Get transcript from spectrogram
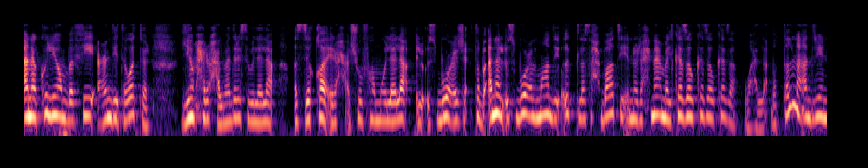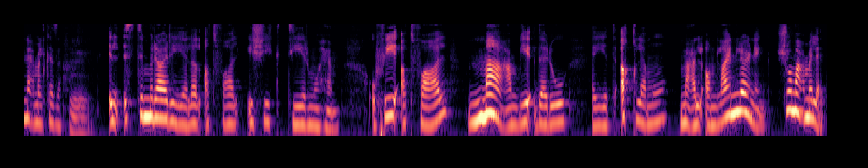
أنا كل يوم بفيق عندي توتر. اليوم حروح على المدرسة ولا لا؟ أصدقائي رح أشوفهم ولا لا؟ الأسبوع الجاي. طب أنا الأسبوع الماضي قلت لصحباتي إنه رح نعمل كذا وكذا وكذا. وهلأ بطلنا قادرين نعمل كذا. الاستمرارية للأطفال إشي كتير مهم. وفي أطفال ما عم بيقدروا يتأقلموا مع ال online learning شو ما عملت؟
